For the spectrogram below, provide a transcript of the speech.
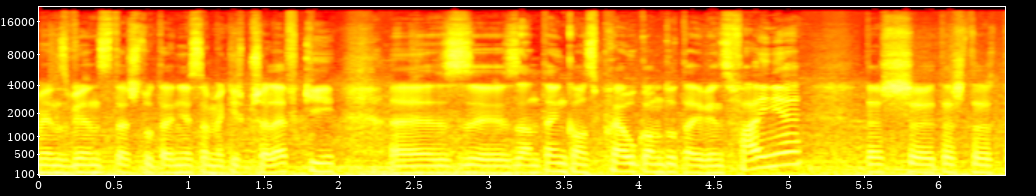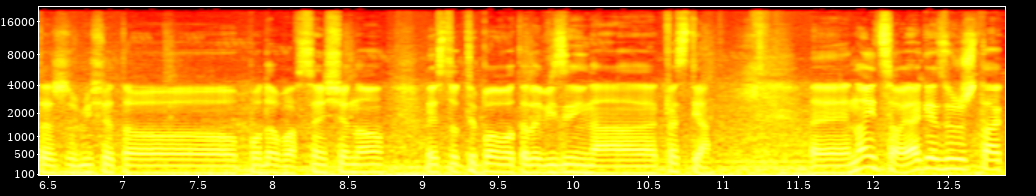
więc, więc też tutaj nie są jakieś przelewki e, z, z antenką, z pchełką tutaj, więc fajnie. Też, też, też, też mi się to podoba, w sensie no jest to typowo telewizyjna kwestia. E, No i co, jak jest już tak,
